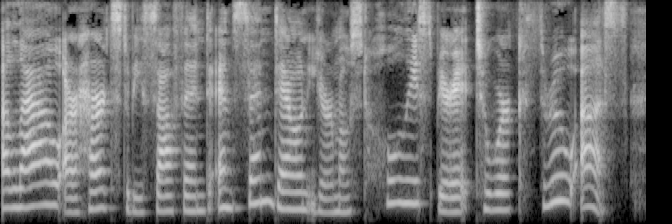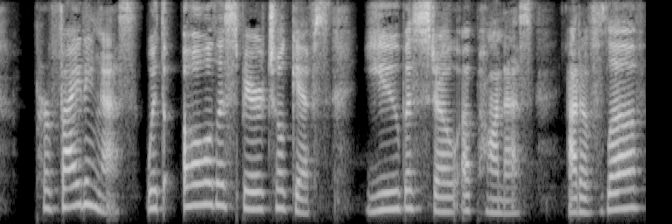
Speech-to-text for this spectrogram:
Allow our hearts to be softened and send down your most Holy Spirit to work through us, providing us with all the spiritual gifts you bestow upon us out of love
